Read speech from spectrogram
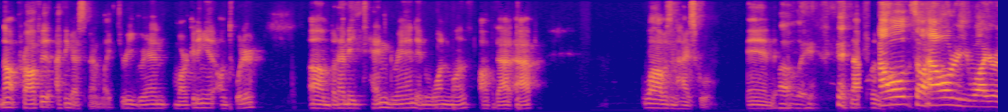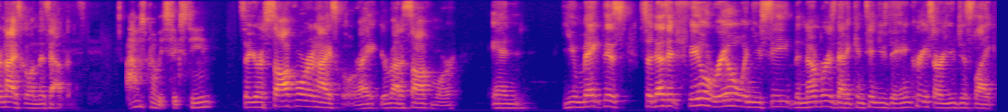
Not profit. I think I spent like three grand marketing it on Twitter. Um, but I made 10 grand in one month off that app while I was in high school. And lovely. was, how old? So how old are you while you're in high school when this happens? I was probably 16. So you're a sophomore in high school, right? You're about a sophomore and you make this. So does it feel real when you see the numbers that it continues to increase? Or are you just like,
